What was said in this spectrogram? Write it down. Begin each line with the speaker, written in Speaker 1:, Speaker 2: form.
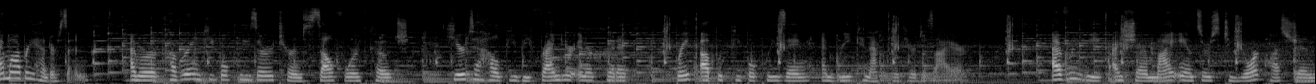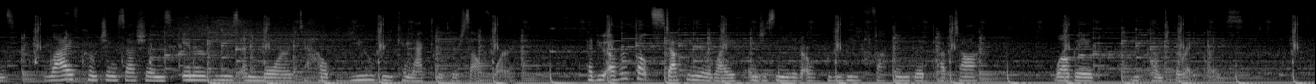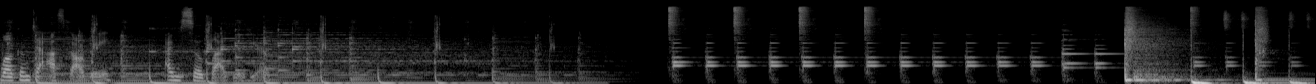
Speaker 1: I'm Aubree Henderson. I'm a recovering people pleaser turned self worth coach, here to help you befriend your inner critic, break up with people pleasing, and reconnect with your desire. Every week, I share my answers to your questions, live coaching sessions, interviews, and more to help you reconnect with your self worth. Have you ever felt stuck in your life and just needed a really fucking good pep talk? Well, babe, you've come to the right place. Welcome to Ask Aubree. I'm so glad you're here.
